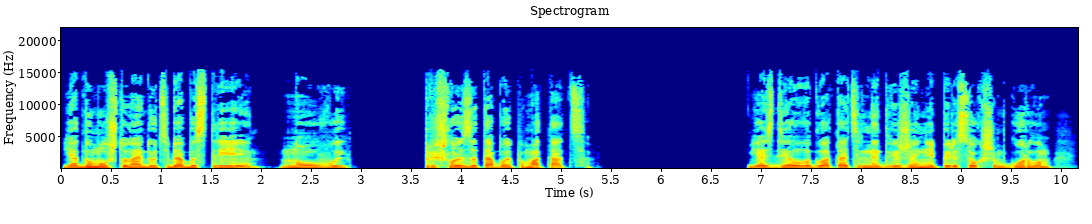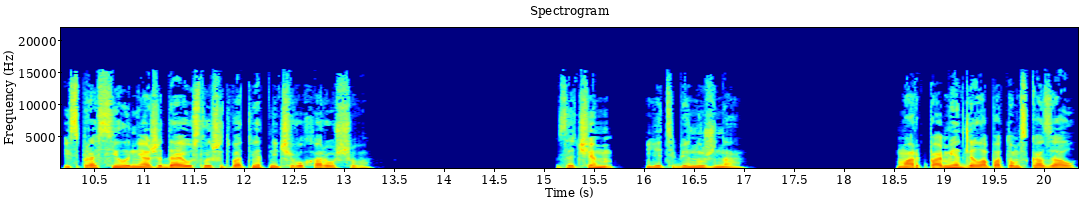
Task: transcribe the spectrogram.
Я думал, что найду тебя быстрее, но, увы, пришлось за тобой помотаться». Я сделала глотательное движение пересохшим горлом и спросила, не ожидая услышать в ответ ничего хорошего. «Зачем я тебе нужна?» Марк помедлил, а потом сказал,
